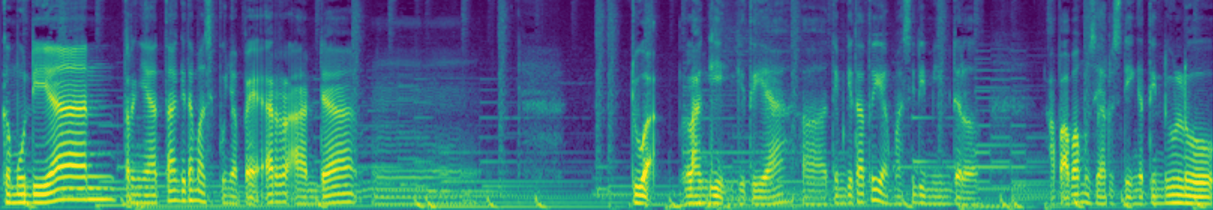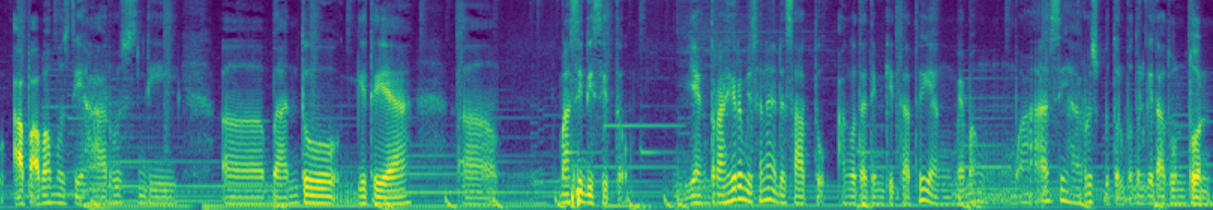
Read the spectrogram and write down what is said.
Kemudian ternyata kita masih punya PR ada hmm, dua lagi gitu ya. Uh, tim kita tuh yang masih di middle. Apa-apa mesti harus diingetin dulu. Apa-apa mesti harus dibantu uh, gitu ya. Uh, masih di situ yang terakhir misalnya ada satu anggota tim kita tuh yang memang masih harus betul-betul kita tuntun.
